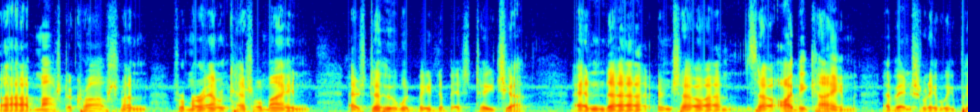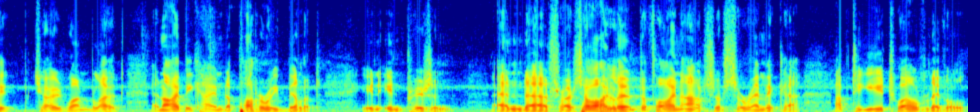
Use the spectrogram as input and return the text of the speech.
uh, master craftsmen from around Castlemaine, as to who would be the best teacher, and uh, and so um, so I became eventually we picked, chose one bloke, and I became the pottery billet in in prison, and uh, so so I learnt the fine arts of ceramica up to year 12 level,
